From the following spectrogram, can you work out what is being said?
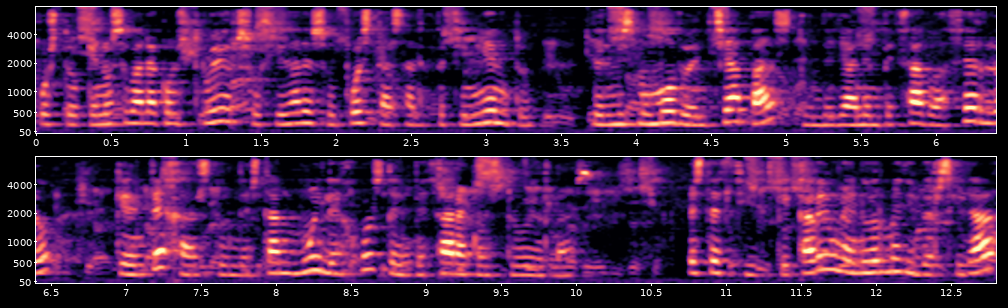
puesto que no se van a construir sociedades opuestas al crecimiento del mismo modo en Chiapas, donde ya han empezado a hacerlo, que en Texas, donde están muy lejos de empezar a construirlas. Es decir, que cabe una enorme diversidad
